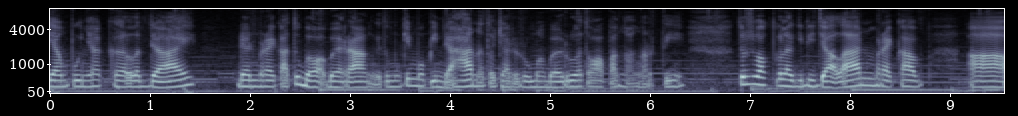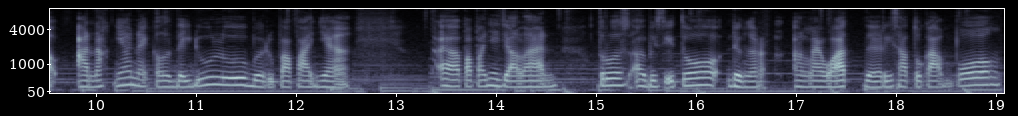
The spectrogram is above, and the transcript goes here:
yang punya keledai dan mereka tuh bawa barang gitu. Mungkin mau pindahan atau cari rumah baru atau apa nggak ngerti. Terus waktu lagi di jalan mereka uh, anaknya naik keledai dulu baru papanya uh, papanya jalan. Terus abis itu dengar uh, lewat dari satu kampung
